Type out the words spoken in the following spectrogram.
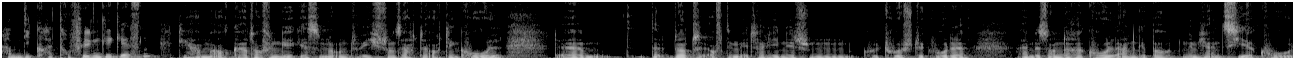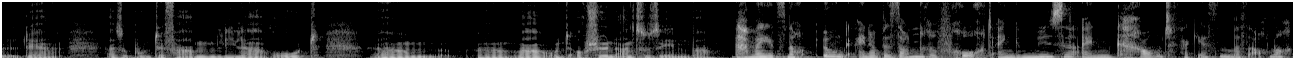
haben die Kartoffeln gegessen? Die haben auch Kartoffeln gegessen und wie ich schon sagte, auch den Kohl. Ähm, dort auf dem italienischen Kulturstück wurde ein besonderer Kohl angebaut, nämlich ein Zierkohl, der also bunte Farben, lila, rot, ähm, äh, war und auch schön anzusehen war. Haben wir jetzt noch irgendeine besondere Frucht, ein Gemüse, ein Kraut vergessen, was auch noch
